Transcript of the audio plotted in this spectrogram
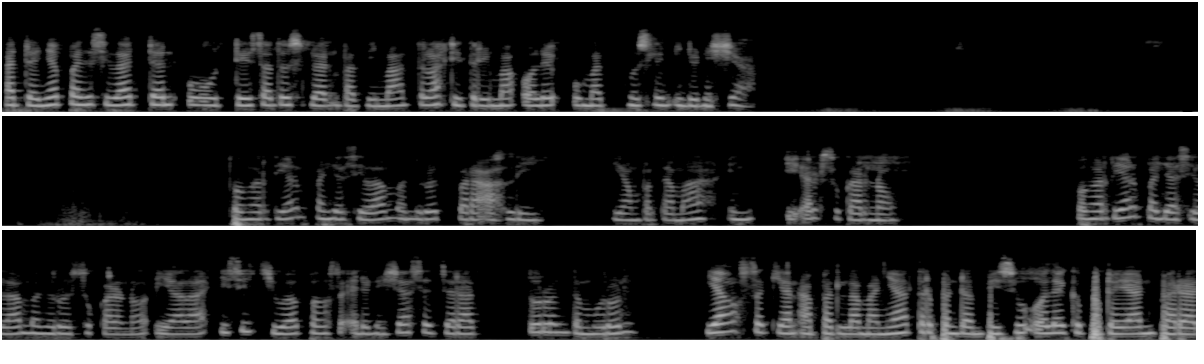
adanya Pancasila dan UUD 1945 telah diterima oleh umat muslim Indonesia. Pengertian Pancasila menurut para ahli. Yang pertama, I.R. Soekarno. Pengertian Pancasila menurut Soekarno ialah isi jiwa bangsa Indonesia secara turun-temurun yang sekian abad lamanya terpendam bisu oleh kebudayaan Barat.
